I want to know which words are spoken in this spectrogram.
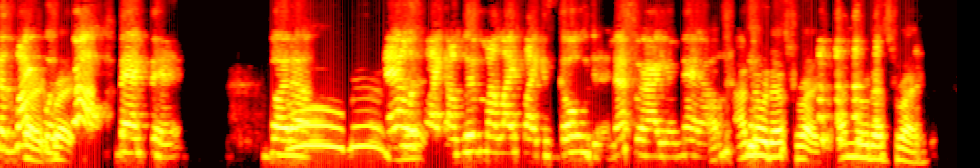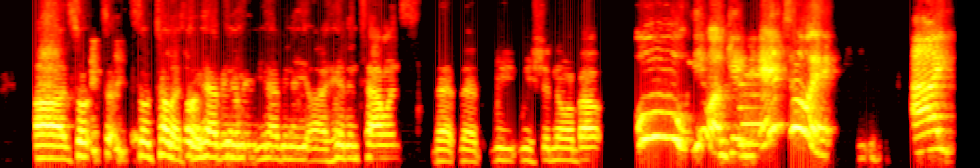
Because life right, was right. rough back then. But uh, oh, man. now it's like I'm living my life like it's golden. That's where I am now. I know that's right. I know that's right. Uh, so, t- so tell us, do you have any, you have any uh, hidden talents that that we we should know about? Oh, you are getting into it. I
